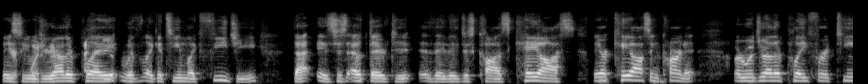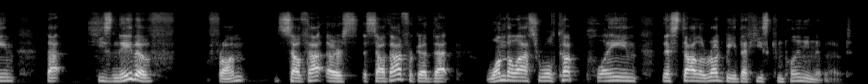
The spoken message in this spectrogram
basically? Would you rather play with like a team like Fiji that is just out there to they, they just cause chaos? They are chaos mm-hmm. incarnate, or would you rather play for a team that he's native from South or South Africa that won the last World Cup playing this style of rugby that he's complaining about?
